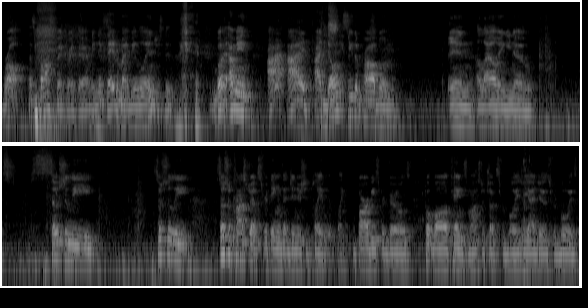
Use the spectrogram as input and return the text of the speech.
Raw. That's a prospect right there. I mean, Nick Saban might be a little interested. But I mean, I I I don't see the problem in allowing you know socially socially social constructs for things that gender should play with, Barbies for girls, football, tanks, monster trucks for boys, GI Joes for boys.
